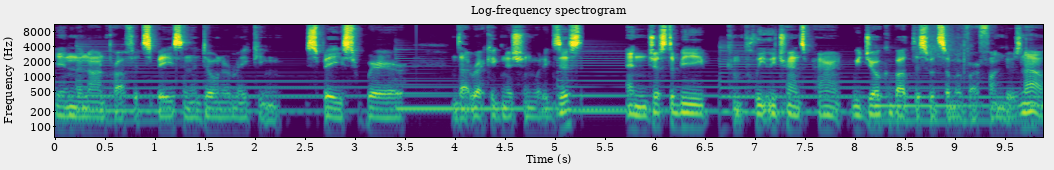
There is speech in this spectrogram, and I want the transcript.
in the nonprofit space and the donor making space where that recognition would exist and just to be completely transparent, we joke about this with some of our funders now,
